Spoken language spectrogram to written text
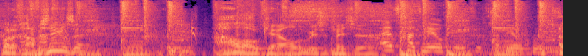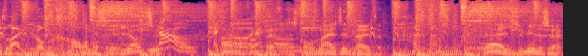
Maar dan gaan we zingen, zeg. Hallo Kel, hoe is het met je? Het gaat heel goed, het gaat heel goed. Het lijkt hier wel te galm als een idioot, zeg. Nou, echo, ah, wacht echo. eventjes, volgens mij is dit beter. Jeetje, wie zeg.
